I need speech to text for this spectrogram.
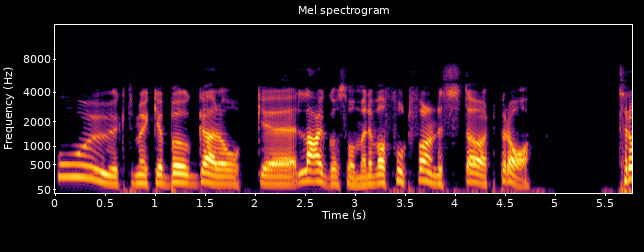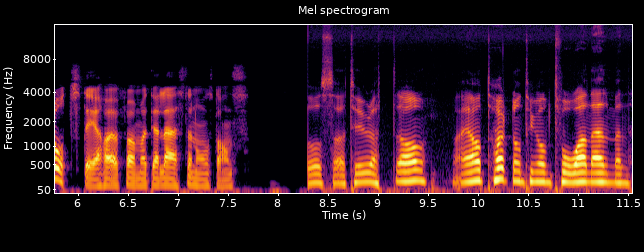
sjukt mycket buggar och eh, lagg och så, men det var fortfarande stört bra. Trots det har jag för mig att jag läste någonstans. Då jag tur att, ja, jag har inte hört någonting om tvåan än men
